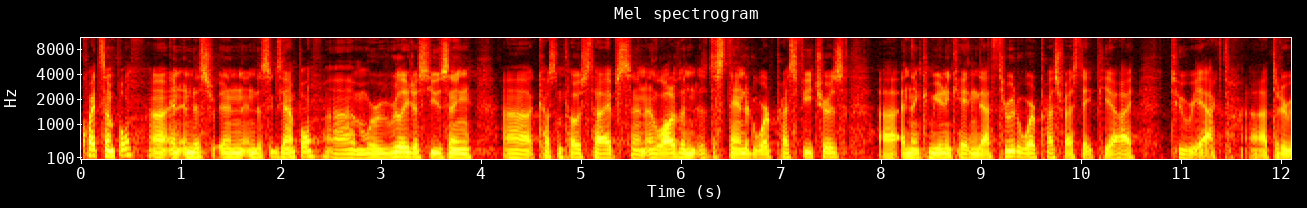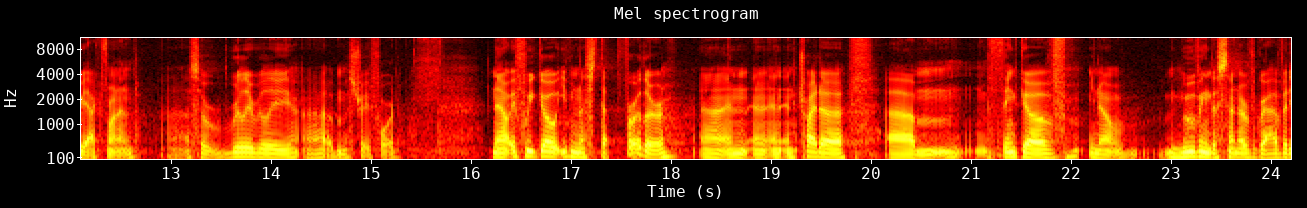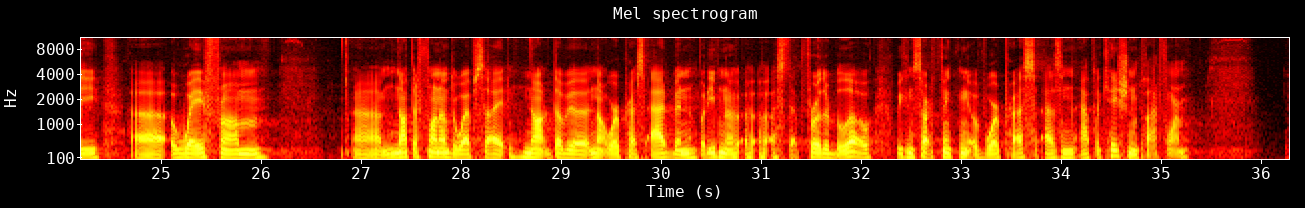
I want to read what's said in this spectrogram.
quite simple uh, in, in, this, in, in, this example. Um, we're really just using uh, custom post types and, and, a lot of the, the standard WordPress features, uh, and then communicating that through the WordPress REST API to React, uh, to the React front end. Uh, so really, really um, straightforward. Now, if we go even a step further uh, and, and, and, try to um, think of, you know, moving the center of gravity away from um, not the front of the website, not, w, not WordPress admin, but even a, a, step further below, we can start thinking of WordPress as an application platform.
